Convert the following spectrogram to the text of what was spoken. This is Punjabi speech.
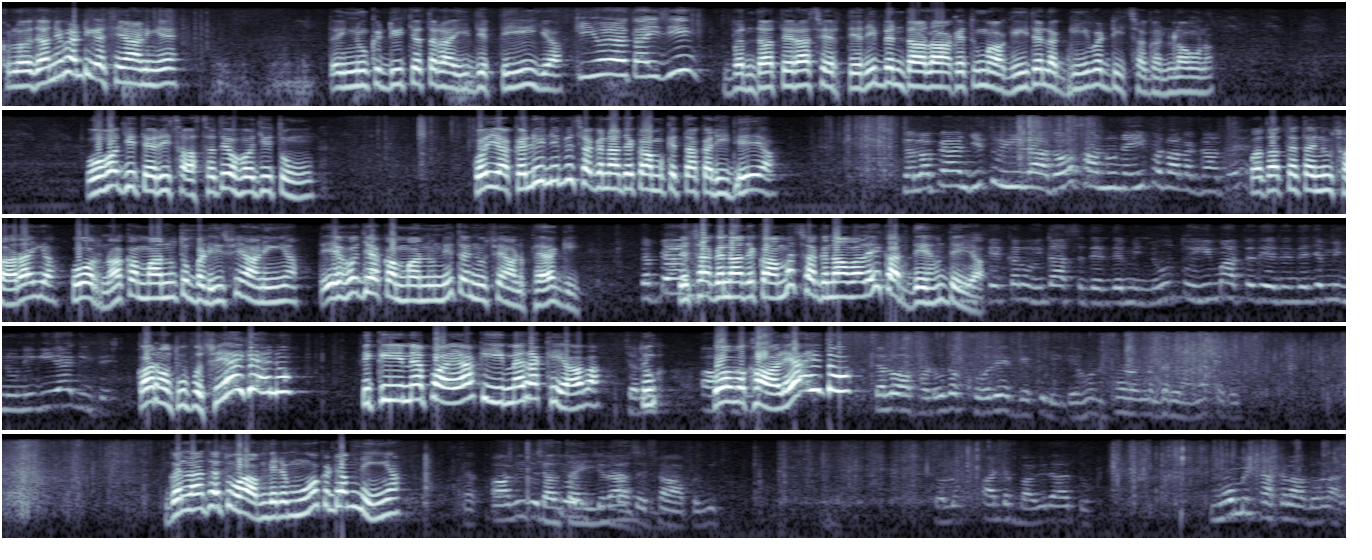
ਖਲੋ ਜਾ ਨੀ ਵੱਡੀਆਂ ਸਿਆਣੀਏ ਤੈਨੂੰ ਕਿੱਡੀ ਚਤਰਾਈ ਦਿੱਤੀ ਆ। ਕੀ ਹੋਇਆ ਤਾਈ ਜੀ? ਬੰਦਾ ਤੇਰਾ ਸਿਰ ਤੇ ਨਹੀਂ ਬਿੰਦਾ ਲਾ ਕੇ ਤੂੰ ਆ ਗਈ ਤੇ ਲੱਗੀ ਵੱਡੀ ਸਗਨ ਲਾਉਣ। ਉਹੋ ਜੀ ਤੇਰੀ ਸੱਸ ਤੇ ਉਹੋ ਜੀ ਤੂੰ। ਕੋਈ ਅਕਲ ਹੀ ਨਹੀਂ ਵੀ ਸਗਨਾਂ ਦੇ ਕੰਮ ਕਿੱਦਾਂ ਕਰੀਦੇ ਆ। ਚਲੋ ਭੈਣ ਜੀ ਤੁਸੀਂ ਲਾ ਦਿਓ ਸਾਨੂੰ ਨਹੀਂ ਪਤਾ ਲੱਗਾ ਤੇ। ਪਤਾ ਤੇ ਤੈਨੂੰ ਸਾਰਾ ਹੀ ਆ। ਹੋਰ ਨਾ ਕੰਮਾਂ ਨੂੰ ਤੂੰ ਬੜੀ ਸਿਆਣੀ ਆ। ਤੇ ਇਹੋ ਜਿਹਾ ਕੰਮਾਂ ਨੂੰ ਨਹੀਂ ਤੈਨੂੰ ਸਿਆਣਪ ਹੈਗੀ ਤੇ ਭੈਣ ਤੇ ਸਗਨਾਂ ਦੇ ਕੰਮ ਸਗਨਾਂ ਵਾਲੇ ਹੀ ਕਰਦੇ ਹੁੰਦੇ ਆ। ਤੇ ਘਰੋਂ ਹੀ ਦੱਸ ਦਿੰਦੇ ਮੈਨੂੰ ਤੁਸੀਂ ਮੱਤ ਦੇ ਦਿੰਦੇ ਜੇ ਮੈਨੂੰ ਨਹੀਂ ਗਈ ਹੈਗੀ ਤੇ। ਘਰੋਂ ਤੂੰ ਪੁੱਛਿਆ ਹੀ ਕਿਸੇ ਨੂੰ ਵੀ ਕੀ ਮੈਂ ਪਾਇਆ ਕੀ ਮੈਂ ਰੱਖਿਆ ਵਾ? ਤੂੰ ਉਹ ਵਿਖਾ ਲਿਆ ਸੀ ਤੂੰ? ਚਲੋ ਆ ਫੜੋ ਤਾਂ ਖੋਰੇ ਅੱਗੇ ਕੁੜੀ ਦੇ ਹੁਣ। ਹੁਣ ਉਹਨਾਂ ਗੱਲਾਂ ਨਾ ਕਰੋ। ਗੱਲਾਂ ਤਾਂ ਤੂੰ ਆਪ ਮੇਰੇ ਮੂੰਹੋਂ ਕਢਮਣੀ ਆ। ਆ ਵੀ ਚਲਤਾ ਹੀ ਰਾਤ ਦੇ ਸਾਪ ਵੀ। ਚਲੋ ਆ ਡੱਬਾ ਵੀ ਰਾਤ ਦੋ ਮੂੰਹ ਮਿੱਠਾ ਕਰਾ ਦੋ ਨਾਲ।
